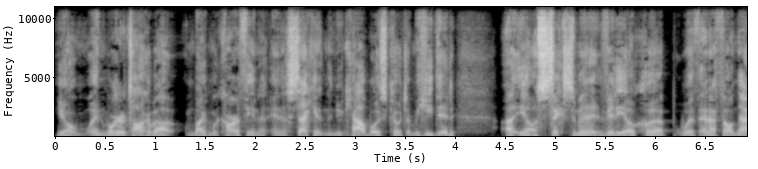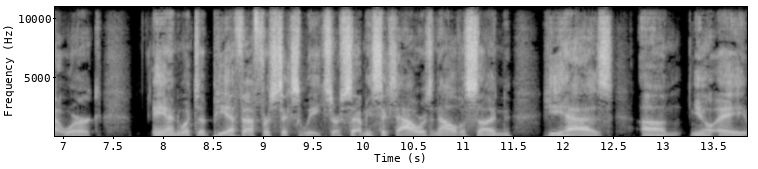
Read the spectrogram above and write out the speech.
you know, and we're going to talk about Mike McCarthy in a, in a second, the new Cowboys coach. I mean, he did uh, you know a six minute video clip with NFL Network and went to PFF for six weeks or I mean six hours, and now all of a sudden he has um, you know a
